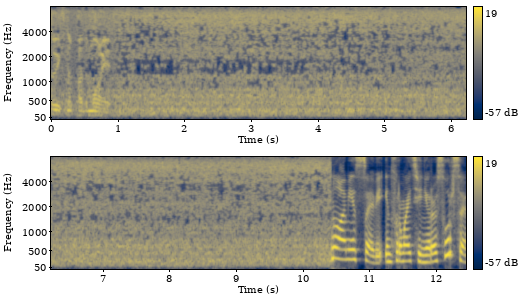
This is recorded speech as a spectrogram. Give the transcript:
точно подмоет. Ну а місцеві інформаційні ресурси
